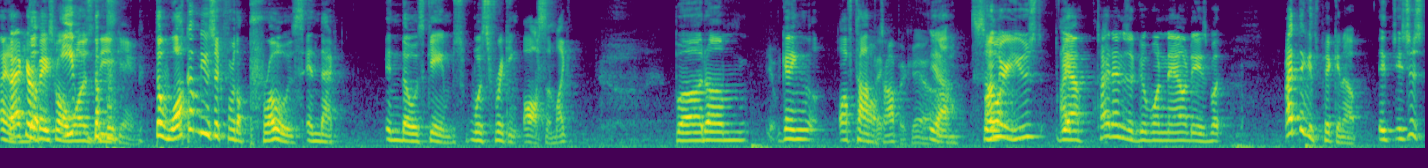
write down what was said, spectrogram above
I know. Backyard The- baseball even was the- game. The walk-up music for the pros in that in those games was freaking awesome. Like, but um, getting off topic. topic, yeah. Yeah. Um, So- underused, yeah. tight end is a good one nowadays, but I think it's picking up. It, it's just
